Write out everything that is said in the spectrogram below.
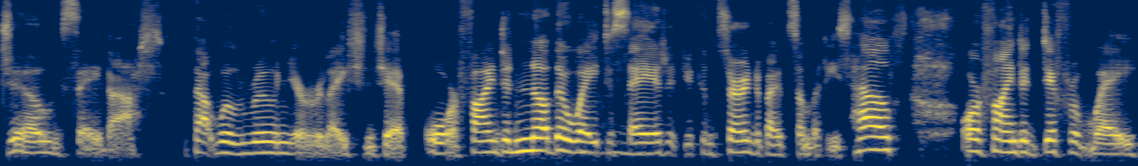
don't say that that will ruin your relationship or find another way to say mm. it if you're concerned about somebody's health or find a different way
